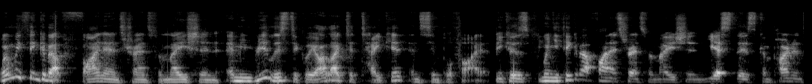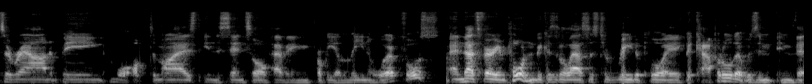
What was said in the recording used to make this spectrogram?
when we think about finance transformation, I mean, realistically, I like to take it and simplify it because when you think about finance transformation, yes, there's components around being more optimized in the sense of having probably a leaner workforce workforce. And that's very important because it allows us to redeploy the capital that was inve-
